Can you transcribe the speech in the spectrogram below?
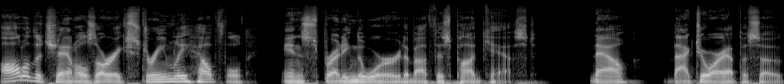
all of the channels are extremely helpful in spreading the word about this podcast. Now, back to our episode.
